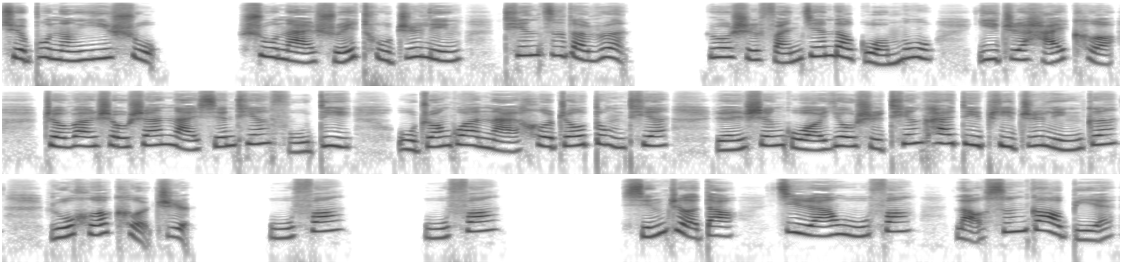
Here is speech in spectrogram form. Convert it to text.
却不能医术。树乃水土之灵，天资的润。”若是凡间的果木医治还可，这万寿山乃先天福地，五庄观乃贺州洞天，人参果又是天开地辟之灵根，如何可治？无方，无方。行者道：“既然无方，老孙告别。”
